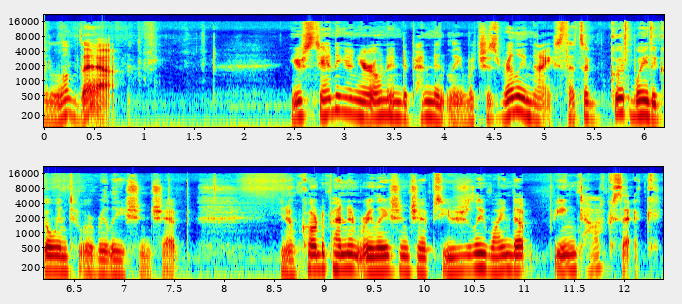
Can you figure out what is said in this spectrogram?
I love that. You're standing on your own independently, which is really nice. That's a good way to go into a relationship. You know, codependent relationships usually wind up being toxic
